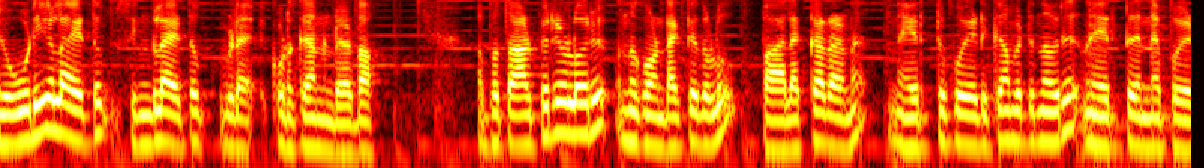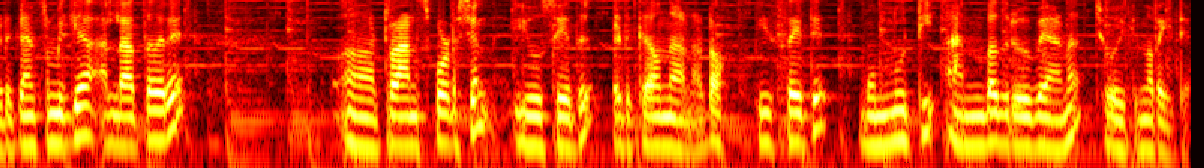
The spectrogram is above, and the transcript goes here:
ജോഡികളായിട്ടും സിംഗിളായിട്ടും ഇവിടെ കൊടുക്കാനുണ്ട് കേട്ടോ. അപ്പോൾ താല്പര്യമുള്ളവർ ഒന്ന് കോൺടാക്ട് ചെയ്തോളൂ. പാലക്കാടാണ്. നേരിട്ട് പോയി എടുക്കാൻ പറ്റുന്നവർ നേരിട്ട് തന്നെ പോയി എടുക്കാൻ ശ്രമിക്കുക. അല്ലാത്തവർ ട്രാൻസ്പോർട്ടേഷൻ യൂസ് ചെയ്ത് എടുക്കാവുന്നതാണ് കേട്ടോ. പീസ് റേറ്റ് മുന്നൂറ്റി അൻപത് രൂപയാണ് ചോദിക്കുന്ന റേറ്റ്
